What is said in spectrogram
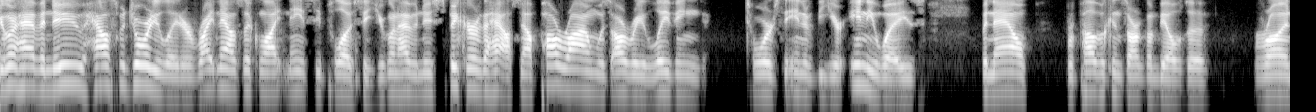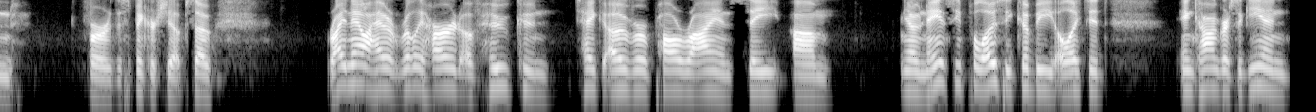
You're going to have a new House Majority Leader. Right now, it's looking like Nancy Pelosi. You're going to have a new Speaker of the House. Now, Paul Ryan was already leaving towards the end of the year, anyways, but now Republicans aren't going to be able to run for the speakership. So right now, I haven't really heard of who can take over Paul Ryan's seat. Um, you know, Nancy Pelosi could be elected in Congress again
